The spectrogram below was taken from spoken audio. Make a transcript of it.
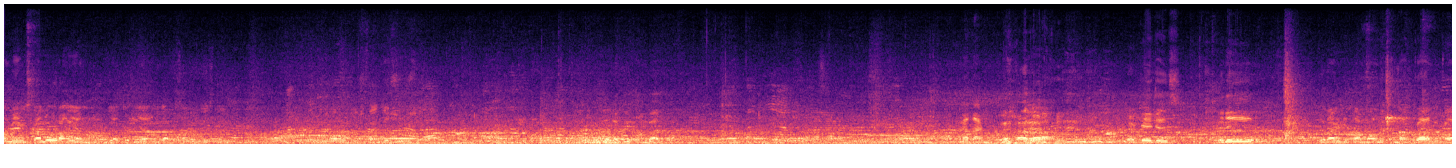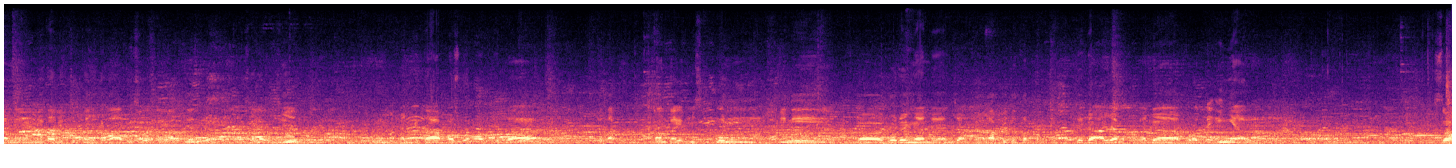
banyak sekali orang yang jatuhnya nggak konsisten ada lagi tambahan? Makan. Oke guys. Jadi kurang kita mau makan karena ini tadi kita kita habis selesai latihan ya. Makan kita pas waktu kita tetap santai meskipun ini uh, gorengan ya jangkrik tapi tetap ada ayam ada proteinnya. So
